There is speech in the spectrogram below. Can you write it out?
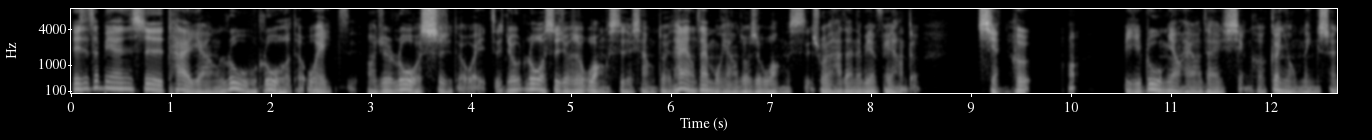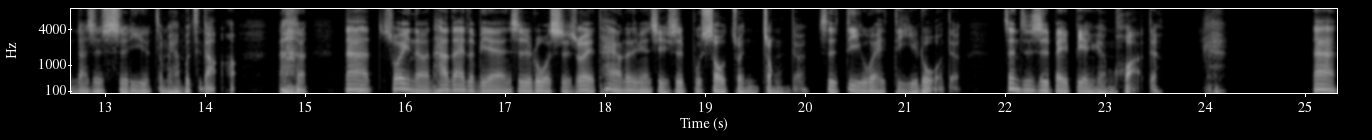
其实这边是太阳入落的位置哦，就是落势的位置。就落势就是旺势的相对，太阳在母羊就是旺势，所以它在那边非常的显赫哦，比入庙还要再显赫，更有名声。但是实力怎么样不知道哈。那所以呢，他在这边是弱势，所以太阳在这边其实是不受尊重的，是地位低落的，甚至是被边缘化的。那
